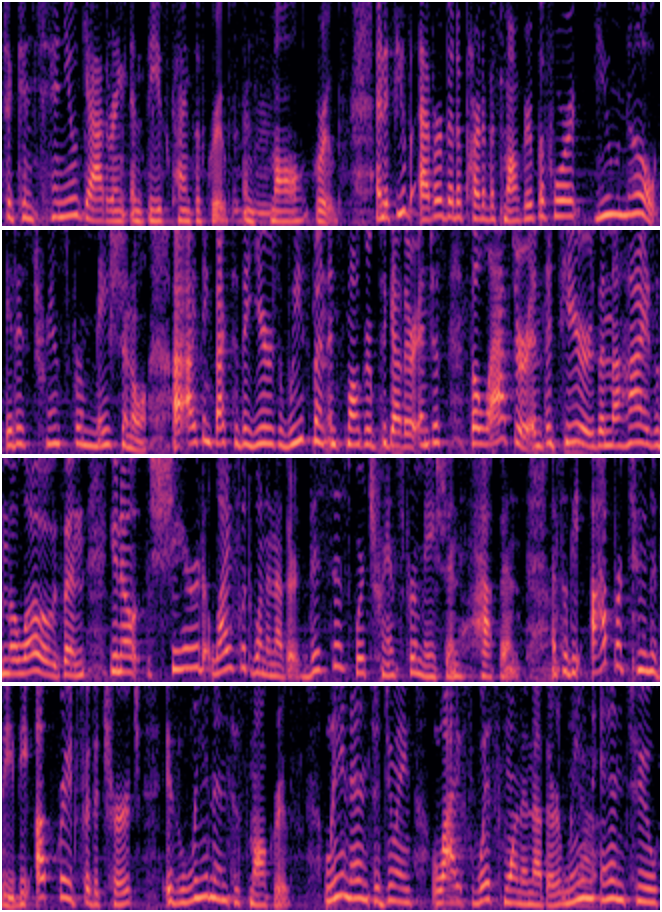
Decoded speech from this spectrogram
to continue gathering in these kinds of groups, in mm-hmm. small groups. And if you've ever been a part of a small group before, you know it is transformational. I, I think back to the years we spent in small group together and just the laughter and the tears and the highs and the lows and, you know, shared life with one another. This is where transformation happens. And so the opportunity, the upgrade for the church is lean into small groups, lean into doing life with one another, lean into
